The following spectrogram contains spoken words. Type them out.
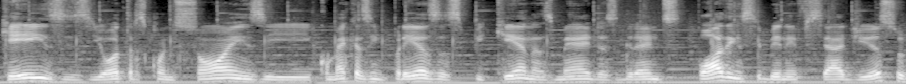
cases e outras condições e como é que as empresas empresas pequenas, médias, grandes podem se beneficiar disso,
